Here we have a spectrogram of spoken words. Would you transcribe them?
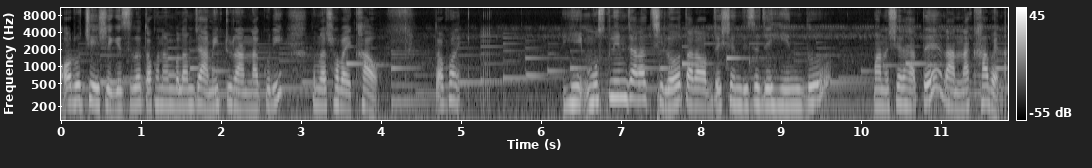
অরুচি এসে গেছিল তখন আমি বললাম যে আমি একটু রান্না করি তোমরা সবাই খাও তখন মুসলিম যারা ছিল, তারা অবজেকশন দিছে যে হিন্দু মানুষের হাতে রান্না খাবে না।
